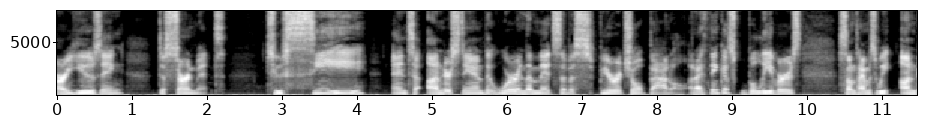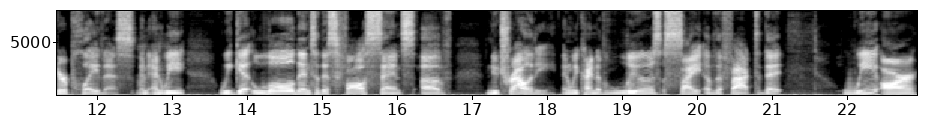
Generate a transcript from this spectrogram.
are using discernment to see and to understand that we're in the midst of a spiritual battle. And I think as believers sometimes we underplay this and, and mm-hmm. we we get lulled into this false sense of neutrality and we kind of lose sight of the fact that we are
